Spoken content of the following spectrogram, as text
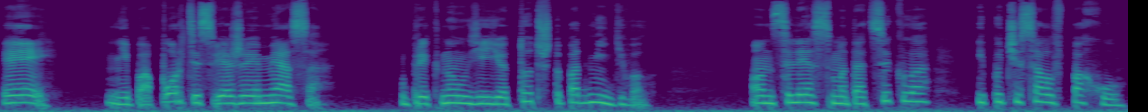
«Эй, не попорти свежее мясо!» — упрекнул ее тот, что подмигивал. Он слез с мотоцикла и почесал в паху.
